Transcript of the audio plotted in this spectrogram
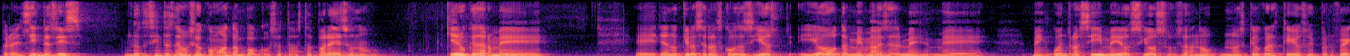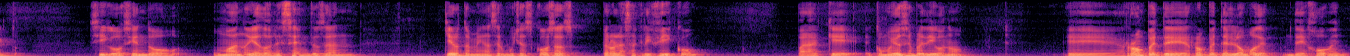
Pero en síntesis, no te sientas demasiado cómodo tampoco, o sea, hasta para eso, ¿no? Quiero quedarme, eh, ya no quiero hacer las cosas, y yo, y yo también a veces me, me, me, encuentro así, medio ocioso, o sea, no, no es que creas que yo soy perfecto, sigo siendo humano y adolescente, o sea, quiero también hacer muchas cosas, pero las sacrifico para que, como yo siempre digo, ¿no? Eh, rómpete, rómpete el lomo de, de joven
